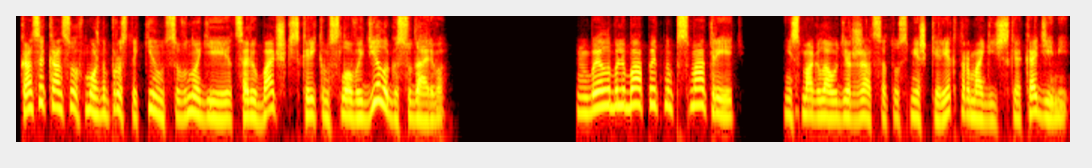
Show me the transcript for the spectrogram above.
В конце концов, можно просто кинуться в ноги царю-батюшке с криком «Слово и дело, государева!» Было бы любопытно посмотреть. Не смогла удержаться от усмешки ректора магической академии.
